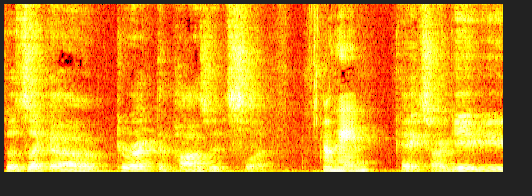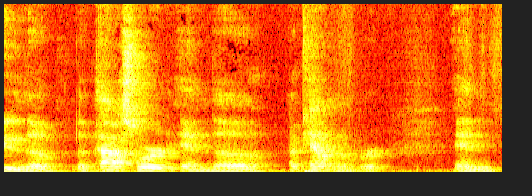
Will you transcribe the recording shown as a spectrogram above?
So it's like a direct deposit slip. Okay. Okay, so I gave you the, the password and the account number, and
